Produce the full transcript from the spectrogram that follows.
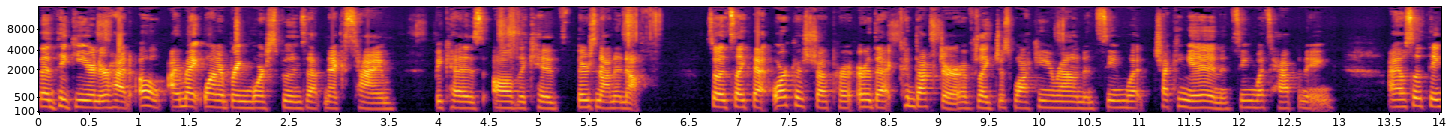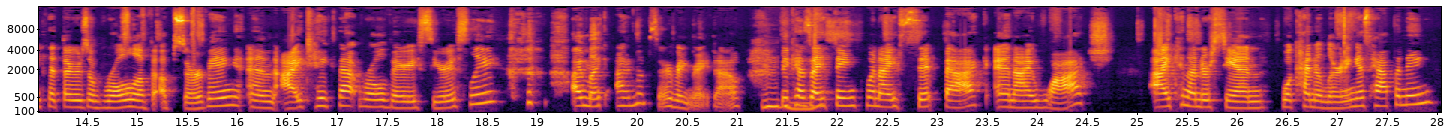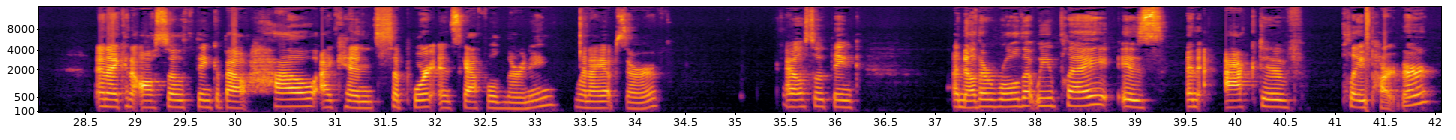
Then thinking in your head oh i might want to bring more spoons up next time because all the kids there's not enough. So it's like that orchestra per, or that conductor of like just walking around and seeing what checking in and seeing what's happening I also think that there's a role of observing, and I take that role very seriously. I'm like, I'm observing right now mm-hmm. because I think when I sit back and I watch, I can understand what kind of learning is happening. And I can also think about how I can support and scaffold learning when I observe. I also think another role that we play is an active play partner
